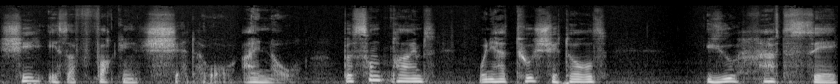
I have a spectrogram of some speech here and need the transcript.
She is a fucking shithole, I know. But sometimes when you have two shitholes, you have to say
